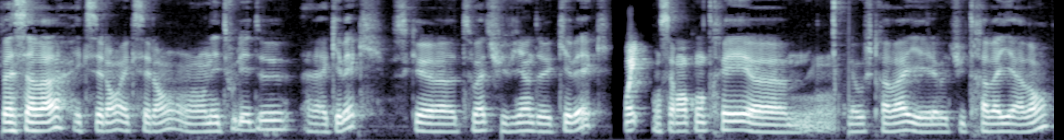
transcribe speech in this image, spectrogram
Bah ça va, excellent, excellent. On est tous les deux euh, à Québec, parce que euh, toi tu viens de Québec. Oui. On s'est rencontrés euh, là où je travaille et là où tu travaillais avant,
